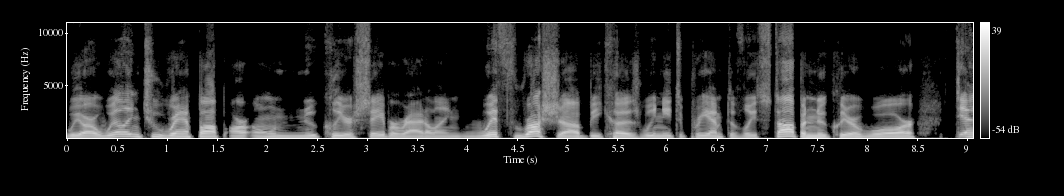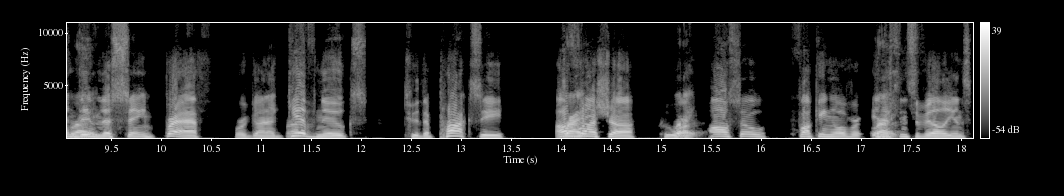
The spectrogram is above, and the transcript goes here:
we are willing to ramp up our own nuclear saber rattling with Russia because we need to preemptively stop a nuclear war and right. in the same breath, we're going to give nukes to the proxy of right. Russia, who right. are also fucking over innocent civilians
